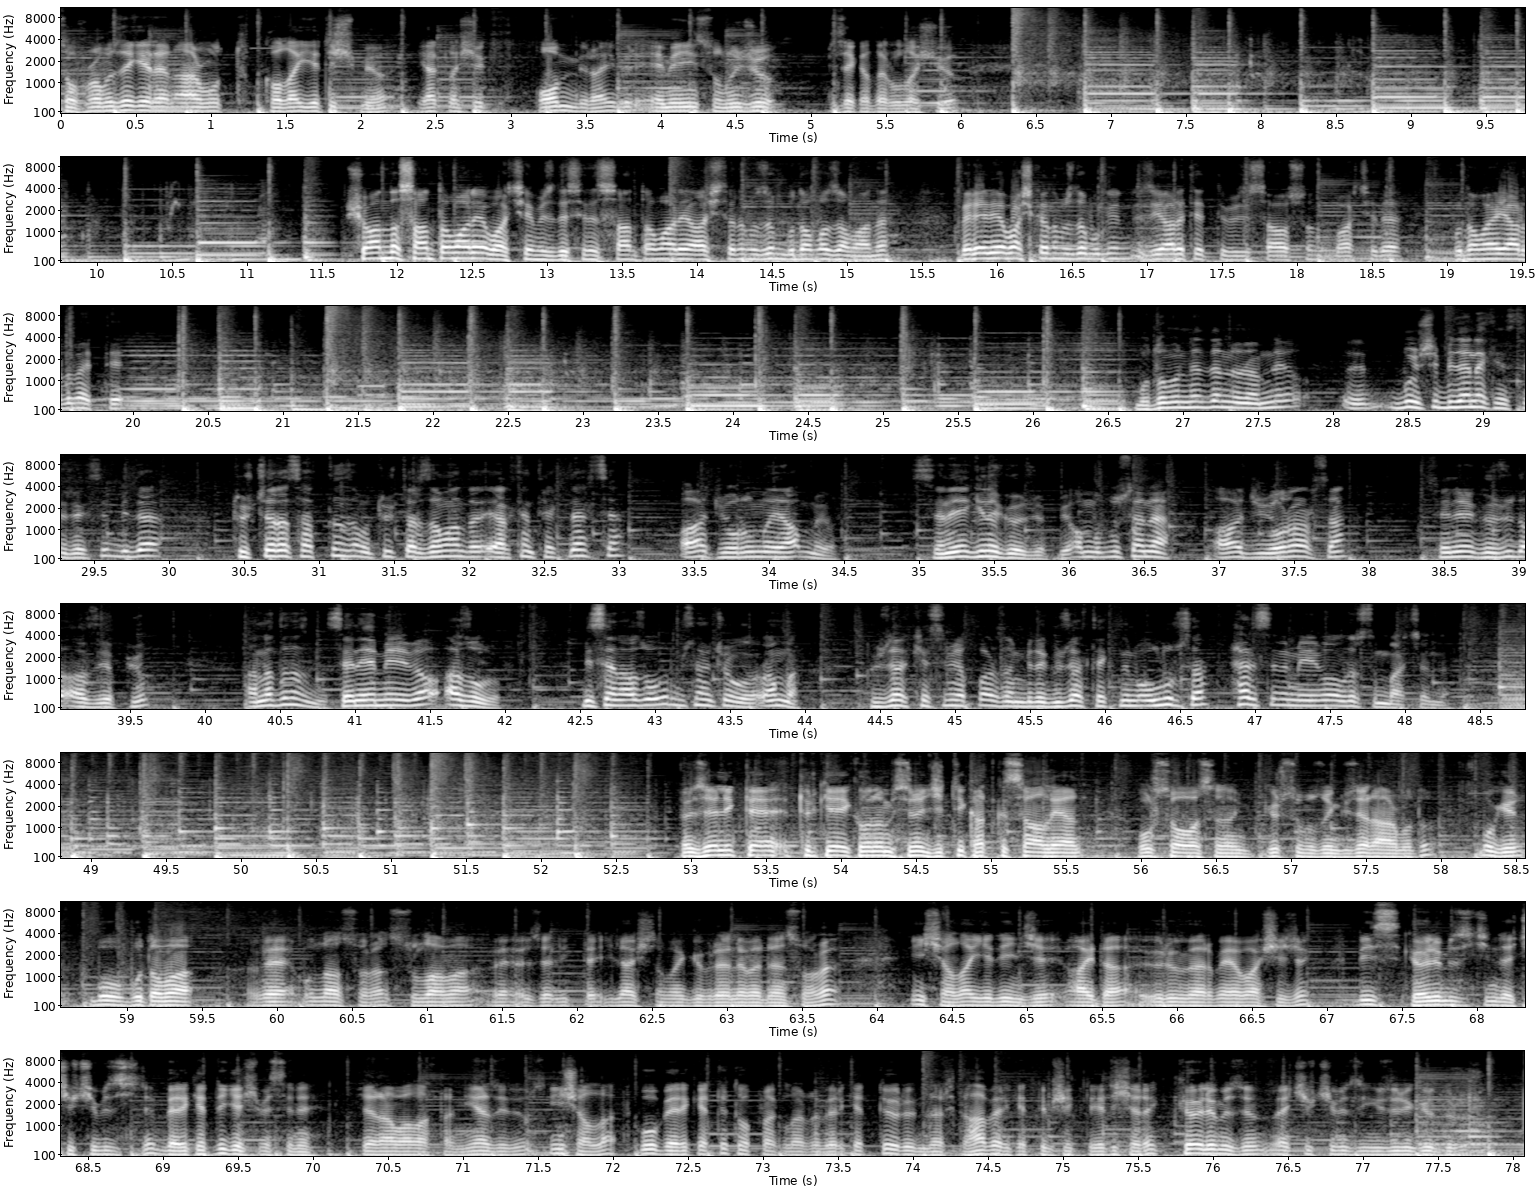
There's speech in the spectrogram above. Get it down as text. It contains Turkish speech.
Soframıza gelen armut kolay yetişmiyor. Yaklaşık 11 ay bir emeğin sonucu bize kadar ulaşıyor. Şu anda Santa Maria bahçemizdesiniz. Santa Maria ağaçlarımızın budama zamanı. Belediye başkanımız da bugün ziyaret etti bizi sağ olsun bahçede budamaya yardım etti. Budama neden önemli? Ee, Bu işi bilene kestireceksin. Bir de tüccara sattığın zaman tüccar zamanında erken teklerse ağaç yorulma yapmıyor. Seneye yine göz yapıyor. Ama bu sene ağacı yorarsan seneye gözü de az yapıyor. Anladınız mı? Seneye meyve az olur. Bir sene az olur, bir sene çok olur. Ama güzel kesim yaparsan bir de güzel tekleme olursa her sene meyve alırsın bahçende. Özellikle Türkiye ekonomisine ciddi katkı sağlayan Bursa Ovası'nın, Gürsümüz'ün güzel armudu bugün bu budama ve bundan sonra sulama ve özellikle ilaçlama, gübrelemeden sonra inşallah 7. ayda ürün vermeye başlayacak. Biz köylümüz için de çiftçimiz için de bereketli geçmesini Cenab-ı Allah'tan niyaz ediyoruz. İnşallah bu bereketli topraklarda bereketli ürünler daha bereketli bir şekilde yetişerek köylümüzün ve çiftçimizin yüzünü güldürür.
